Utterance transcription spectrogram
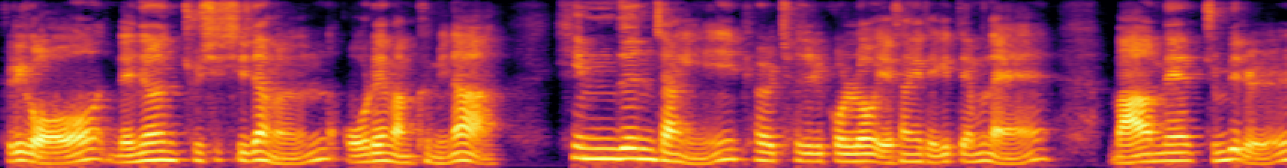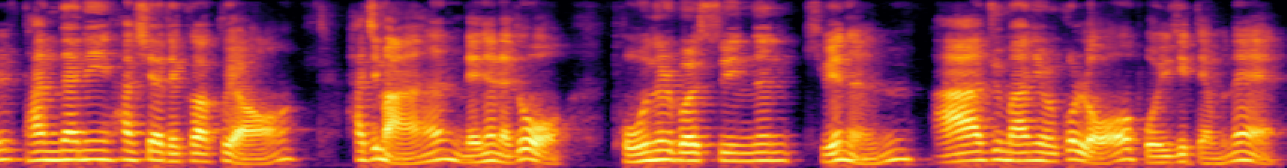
그리고 내년 주식시장은 올해만큼이나 힘든 장이 펼쳐질 걸로 예상이 되기 때문에 마음의 준비를 단단히 하셔야 될 것 같고요. 하지만 내년에도 돈을 벌 수 있는 기회는 아주 많이 올 걸로 보이기 때문에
